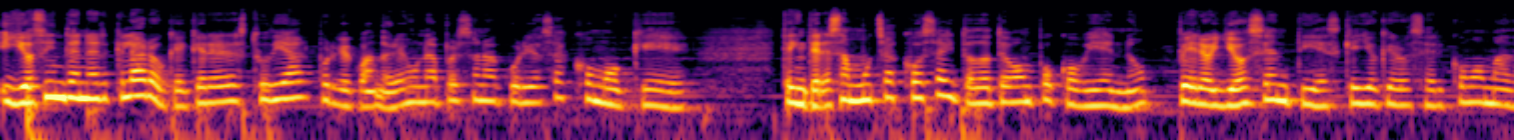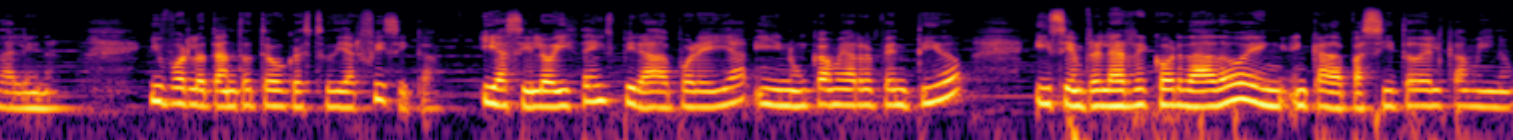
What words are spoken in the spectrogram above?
Y yo sin tener claro qué querer estudiar, porque cuando eres una persona curiosa es como que te interesan muchas cosas y todo te va un poco bien, ¿no? Pero yo sentí es que yo quiero ser como Magdalena y por lo tanto tengo que estudiar física. Y así lo hice inspirada por ella y nunca me he arrepentido y siempre la he recordado en, en cada pasito del camino.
